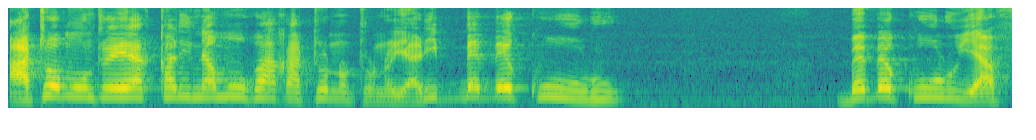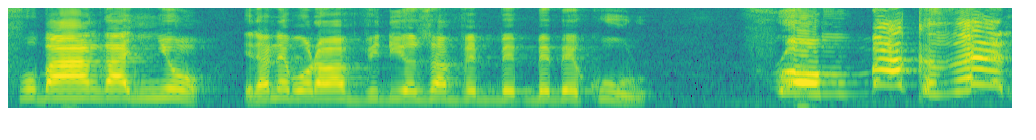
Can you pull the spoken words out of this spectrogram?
Ate omuntu eyakalinamuko akatonotono yali bebekuulu bebekuulu yafubanga nnyo era ne bwolaba vidiyo za Bebe- bebekuulu from back then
